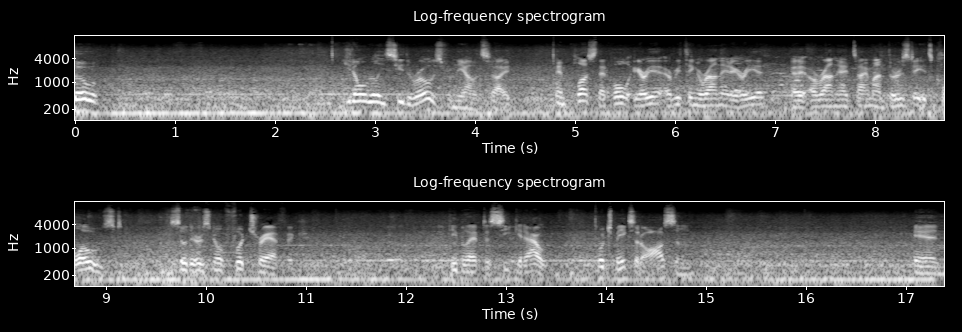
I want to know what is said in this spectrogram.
So you don't really see the rose from the outside. And plus, that whole area, everything around that area, uh, around that time on Thursday, it's closed. So there's no foot traffic. People have to seek it out, which makes it awesome. And,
